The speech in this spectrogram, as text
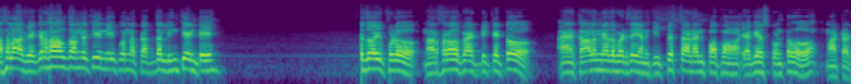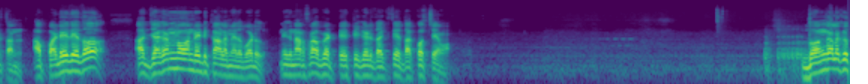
అసలు ఆ విగ్రహాల దొంగకి నీకున్న పెద్ద లింక్ ఏంటి ఏదో ఇప్పుడు నరసరావుపేట టికెట్ ఆయన కాళ్ళ మీద పడితే ఈయనకి ఇప్పిస్తాడని పాపం ఎగేసుకుంటూ మాట్లాడతాను. ఆ పడేదేదో ఆ జగన్మోహన్ రెడ్డి కాళ్ళ మీద పడు. నీకు నరసరావుపేట టికెట్ దక్కితే దక్కొచ్చేమో. దొంగలకు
